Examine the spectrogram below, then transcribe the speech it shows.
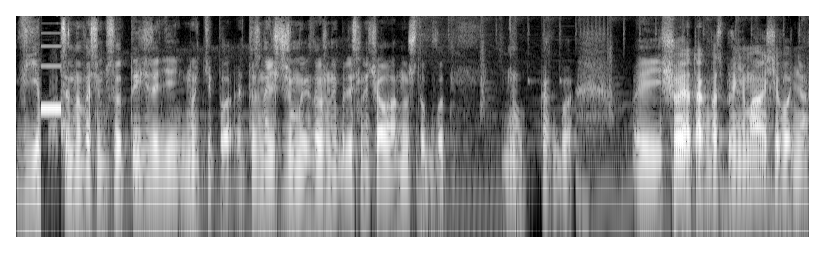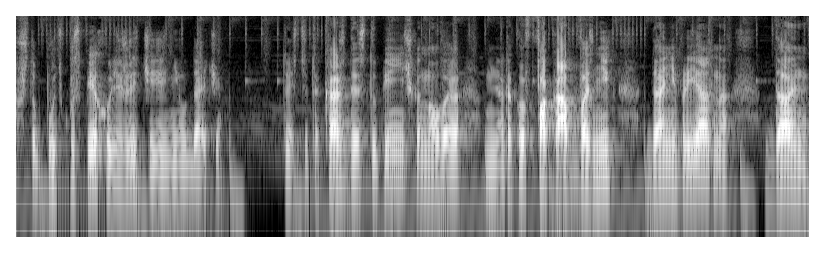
въебаться на 800 тысяч за день. Ну, типа, это значит же мы их должны были сначала, ну, чтобы вот, ну, как бы... Еще я так воспринимаю сегодня, что путь к успеху лежит через неудачи. То есть это каждая ступенечка новая. У меня такой факап возник. Да, неприятно, да,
